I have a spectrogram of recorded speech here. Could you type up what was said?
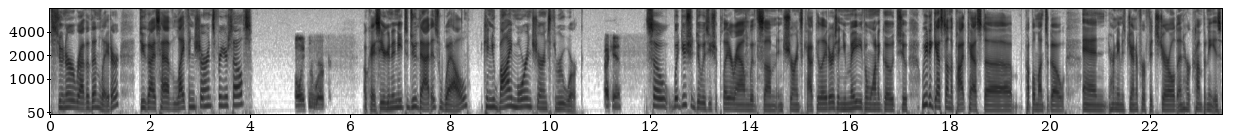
sooner rather than later. Do you guys have life insurance for yourselves? Only through work. Okay, so you're going to need to do that as well can you buy more insurance through work? I can. So, what you should do is you should play around with some insurance calculators, and you may even want to go to. We had a guest on the podcast uh, a couple months ago, and her name is Jennifer Fitzgerald, and her company is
